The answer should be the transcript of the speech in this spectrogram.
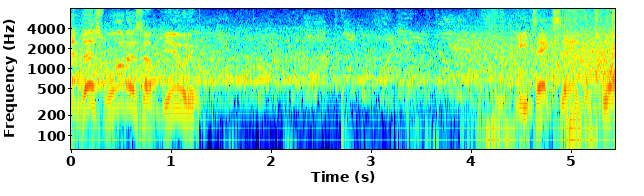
And this one is a beauty. He takes it at the 12.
